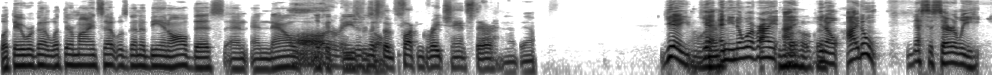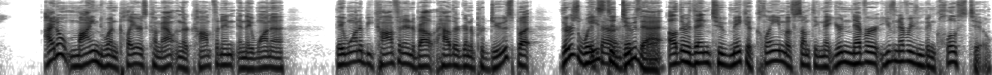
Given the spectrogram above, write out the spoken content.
what they were going what their mindset was going to be in all of this and and now Oh, look the at these Rangers missed a fucking great chance there. Yeah, yeah. Yeah, yeah, Okay. and you know what, right? I Okay. you know, I don't necessarily I don't mind when players come out and they're confident and they want to they want to be confident about how they're going to produce, but there's ways to do Hicks, that other than to make a claim of something that you're never you've never even been close to.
